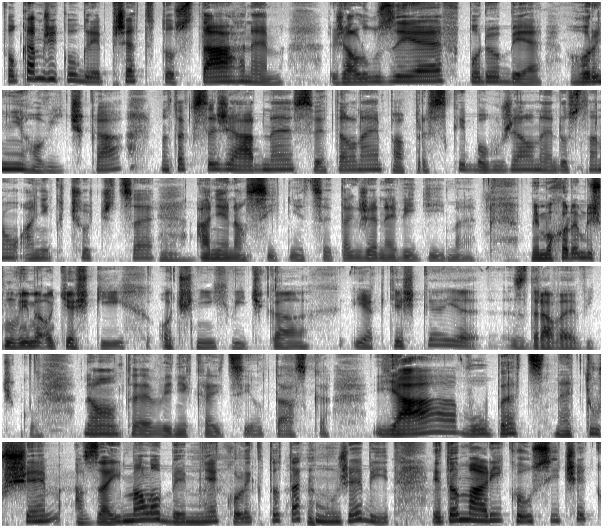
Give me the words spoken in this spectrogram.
V okamžiku, kdy před to stáhnem žaluzie v podobě horního víčka, no tak se žádné světelné paprsky bohužel nedostanou ani k čočce, hmm. ani na sítnici, takže nevidíme. Mimochodem, když mluvíme o těžkých očních víčkách, jak těžké je zdravé víčko? No, to je vynikající otázka. Já vůbec netuším a zajímalo by mě, kolik to tak může být. Je to malý kousíček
